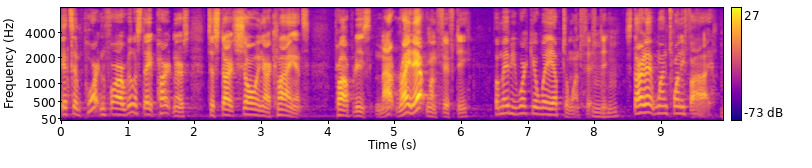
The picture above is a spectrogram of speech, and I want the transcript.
it's important for our real estate partners to start showing our clients properties not right at 150, but maybe work your way up to 150. Mm-hmm. Start at 125, mm-hmm.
